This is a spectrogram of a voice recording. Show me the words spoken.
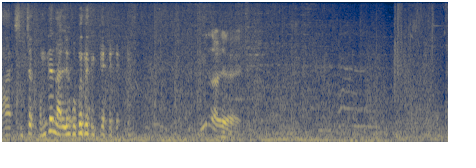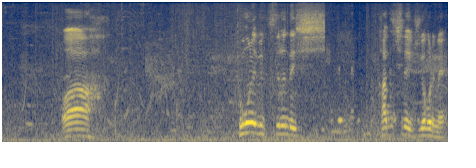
아 진짜 겁내 날려보네 이게 난리네. 와. 동원의 빅 쓰는데, 씨. 가드 치레기 죽여버리네.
